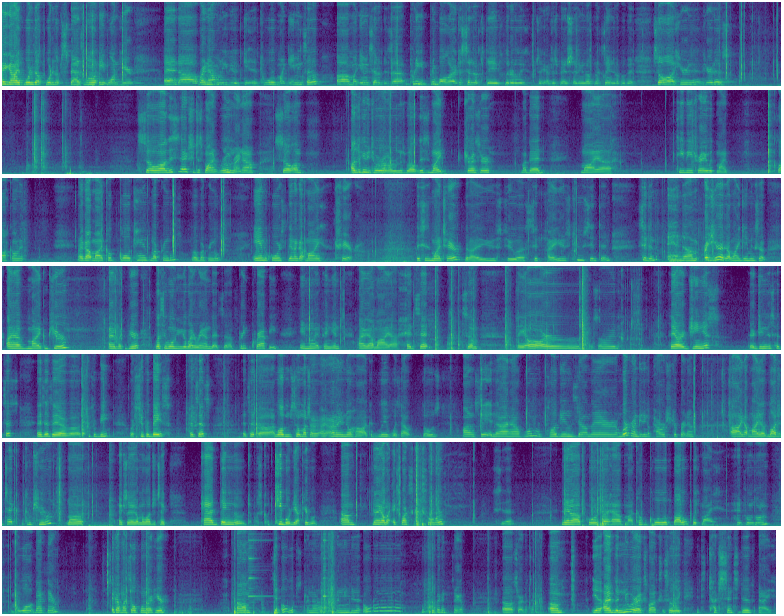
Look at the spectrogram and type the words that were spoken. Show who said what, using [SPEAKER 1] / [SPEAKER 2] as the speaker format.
[SPEAKER 1] Hey guys, what is up? What is up? Spaz1081 here. And uh, right now I'm going to give you a, a, tour of my gaming setup. Uh, my gaming setup is uh, pretty pretty baller. I just set it up today, literally. I just finished setting it up and I cleaned it up a bit. So uh, here it here it is. So uh, this is actually just my room right now. So um, I'll just give you a tour around my room as well. This is my dresser, my bed, my uh, TV tray with my clock on it. I got my Coca-Cola cans, my Pringles, love my Pringles. And of course, then I got my chair. This is my chair that I use to uh, sit. I use to sit in, sit in. And um, right here, I got my gaming setup. I have my computer. I have my computer, less than one gigabyte of RAM. That's uh, pretty crappy, in my opinion. I got my uh, headset. Some they are side. They are Genius. They're Genius headsets. Headsets. They have uh, Super Beat or Super Bass headsets. Headset. Uh, I love them so much. I, I don't even know how I could live without those, honestly. And then I have all my plugins down there. I'm working on getting a power strip right now. Uh, I got my uh, Logitech computer. Uh, actually, I got my Logitech pad thing. what's it called? Keyboard. Yeah, keyboard. Um, then I got my Xbox controller. See that? Then, uh, of course, I have my Coca-Cola bottle with my headphones on them. Got my wallet back there. I got my cell phone right here. Um, then, oh, whoops, turn that off. Didn't mean to do that. Oh, no, no, no, no. Oops, go back in. There you go. Uh, sorry about that. Um, yeah, I have the newer Xbox, so, like, it's touch sensitive, and I,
